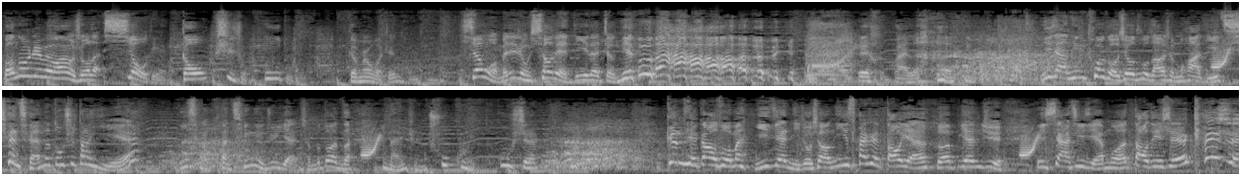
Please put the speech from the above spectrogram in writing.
广东这位网友说了，笑点高是种孤独。哥们儿，我真同情。像我们这种笑点低的，整天哇，对，很快乐。你想听脱口秀吐槽什么话题？欠钱的都是大爷。你想看情景剧演什么段子？男人出轨的故事？跟帖告诉我们，一见你就笑，你才是导演和编剧。下期节目倒计时开始。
